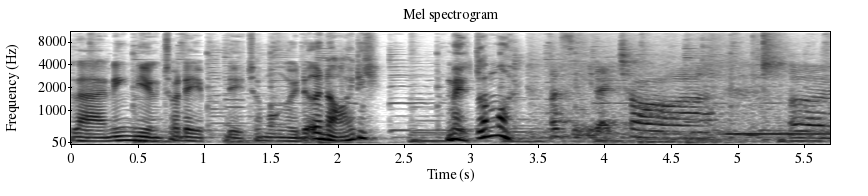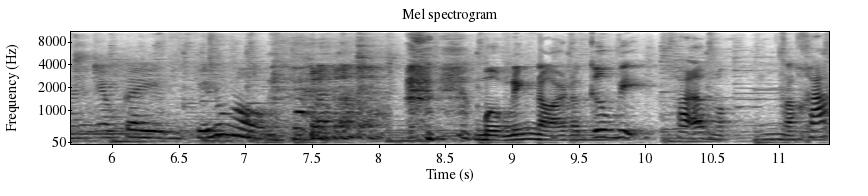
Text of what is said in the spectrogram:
là Ninh niềng cho đẹp để cho mọi người đỡ nói đi. Mệt lắm rồi. Bác sĩ đã cho uh, nheo cây một tiếng đồng hồ. Mồm Ninh nói nó cứ bị phát âm nó, nó khác.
